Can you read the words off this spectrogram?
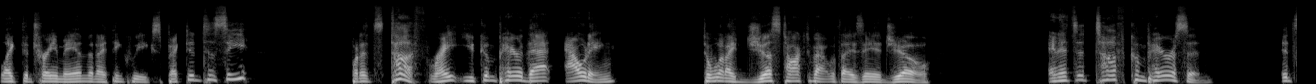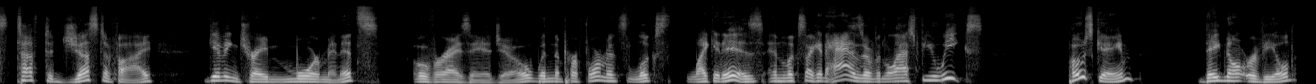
like the Tre Mann that I think we expected to see. But it's tough, right? You compare that outing to what I just talked about with Isaiah Joe, and it's a tough comparison. It's tough to justify giving Tre more minutes over Isaiah Joe when the performance looks like it is and looks like it has over the last few weeks. Post game, Daigneault revealed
